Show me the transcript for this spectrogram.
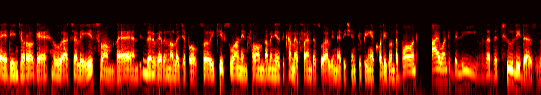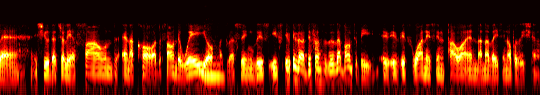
Eddie Njoroge who actually is from there and is very, very knowledgeable. So he keeps one informed. I mean, he has become a friend as well, in addition to being a colleague on the board. I want to believe that the two leaders there should actually have found an accord, found a way of addressing this. If, if, there are differences, there are bound to be if, if one is in power and another is in opposition.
